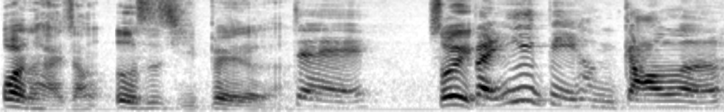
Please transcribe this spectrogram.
万海涨二十几倍了啦，对，所以本益比很高了，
